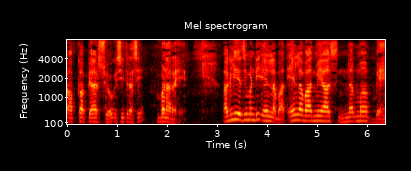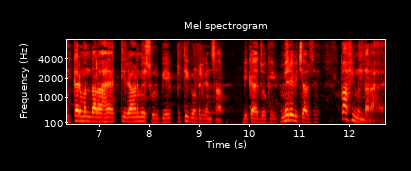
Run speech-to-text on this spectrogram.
आपका प्यार, सहयोग इसी तरह से बना रहे। अगली है जी मंडी एलनाबाद एलनाबाद में आज नरमा भयंकर मंदा रहा है, तिरानवे सौ रुपये प्रति क्विंटल के अनुसार। बिका है जो कि मेरे विचार से काफ़ी मंदा रहा है।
